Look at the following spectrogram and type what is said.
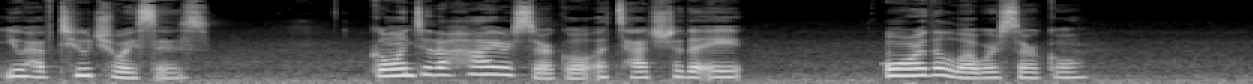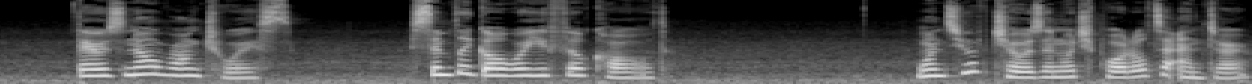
You have two choices go into the higher circle attached to the eight, or the lower circle. There is no wrong choice. Simply go where you feel called. Once you have chosen which portal to enter,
